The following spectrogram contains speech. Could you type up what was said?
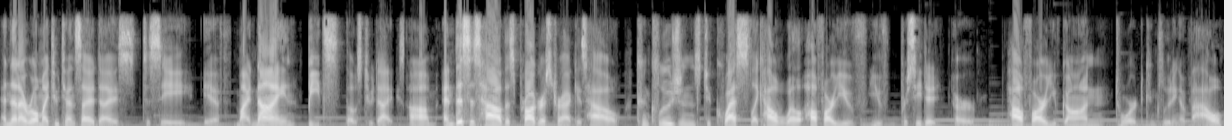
and then I roll my two 10 sided dice to see if my nine beats those two dice. Um, and this is how this progress track is how conclusions to quests, like how well, how far you've, you've proceeded or how far you've gone toward concluding a vow.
